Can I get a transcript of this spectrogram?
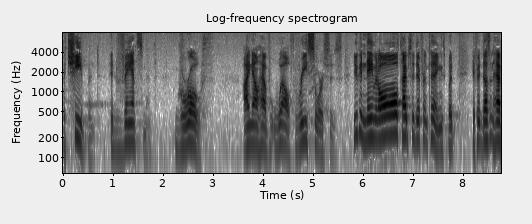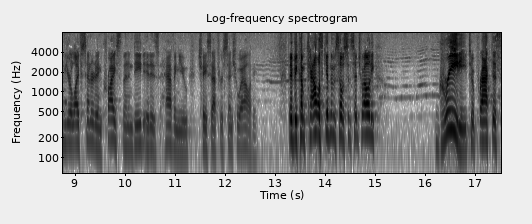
achievement, advancement, growth. I now have wealth, resources. You can name it all types of different things, but if it doesn't have your life centered in Christ, then indeed it is having you chase after sensuality. They become callous, give themselves to sensuality, greedy to practice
